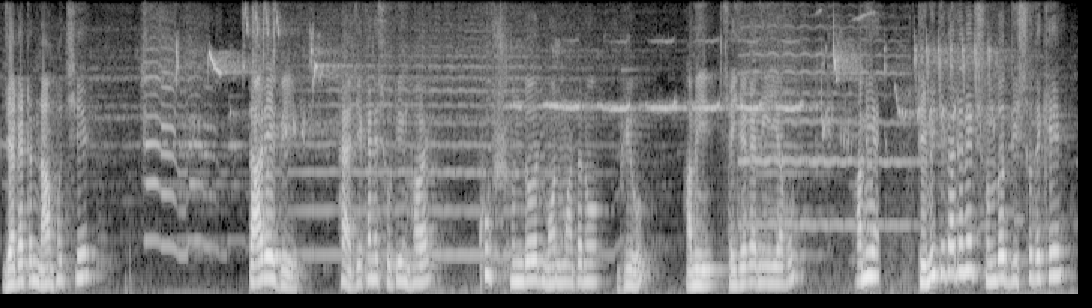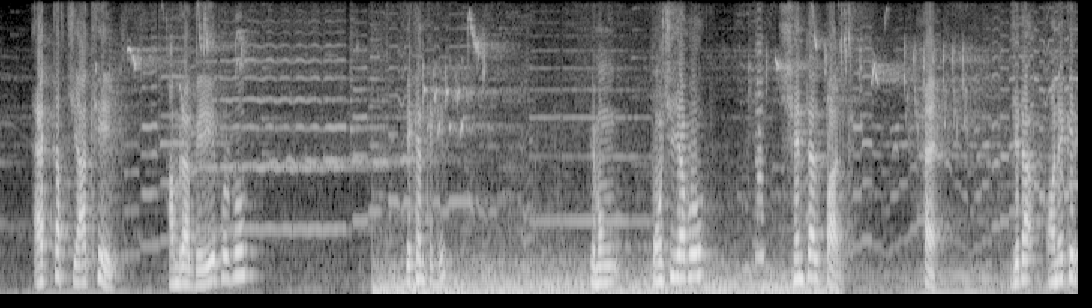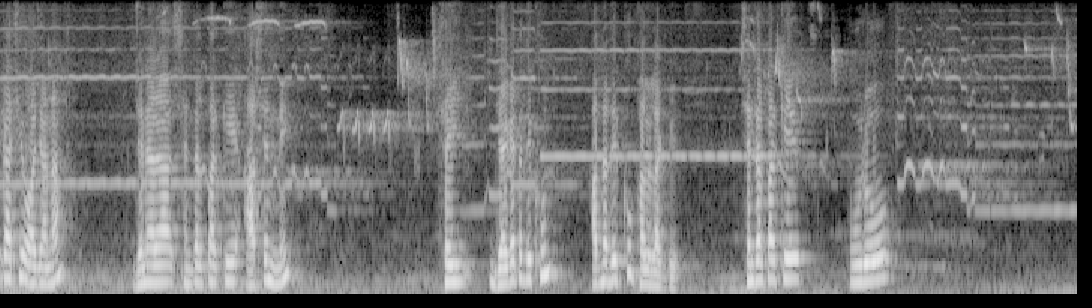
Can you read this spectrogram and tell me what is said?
জায়গাটার নাম হচ্ছে তারে বের। হ্যাঁ যেখানে শুটিং হয়, খুব সুন্দর মন মাতানো ভিউ। আমি সেই জায়গায় নিয়ে যাব। আমি টিমিটি গার্ডেনের সুন্দর দৃশ্য দেখে এক কাপ চা খেয়ে আমরা বেরিয়ে পড়ব এখান থেকে। এবং পৌঁছে যাব সেন্ট্রাল পার্ক। হ্যাঁ যেটা অনেকের কাছে অজানা, যেনারা সেন্ট্রাল পার্কে আসেননি। সেই জায়গাটা দেখুন, আপনাদের খুব ভালো লাগবে। সেন্ট্রাল পার্কে পুরো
